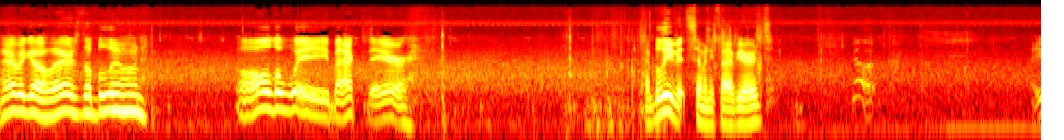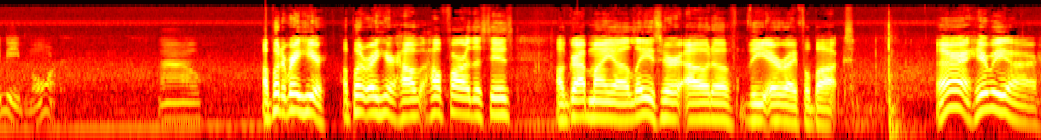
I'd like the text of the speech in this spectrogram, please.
there we go. There's the balloon all the way back there. I believe it's 75 yards. Yeah. Maybe more. No. I'll put it right here. I'll put it right here. How, how far this is, I'll grab my uh, laser out of the air rifle box. All right, here we are.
